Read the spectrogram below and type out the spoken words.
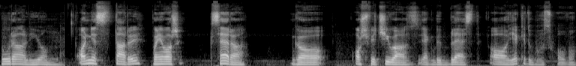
Turalion? On jest stary, ponieważ Xera go oświeciła, jakby blessed. O, jakie to było słowo?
